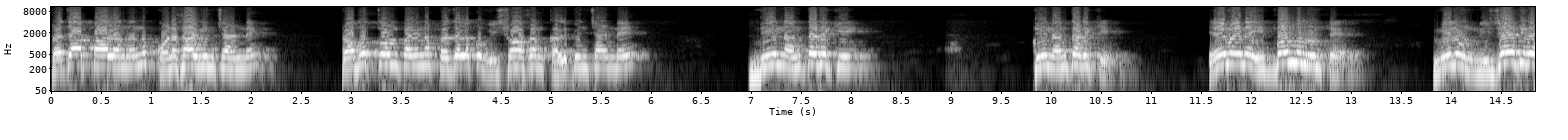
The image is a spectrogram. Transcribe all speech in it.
ప్రజాపాలనను కొనసాగించండి. ప్రభుత్వం పైన ప్రజలకు విశ్వాసం కల్పించండి. దీని అంతటికి దీని అంతటికి ఏమైనా ఇబ్బందులు ఉంటే మీరు నిజాయితీగా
